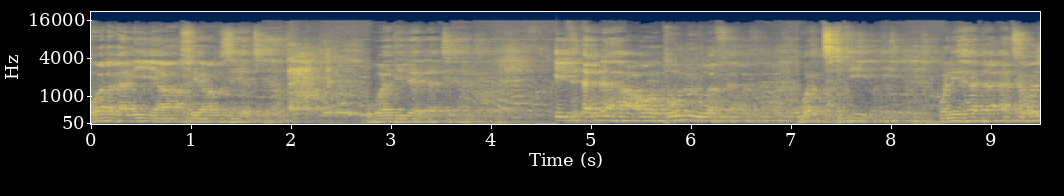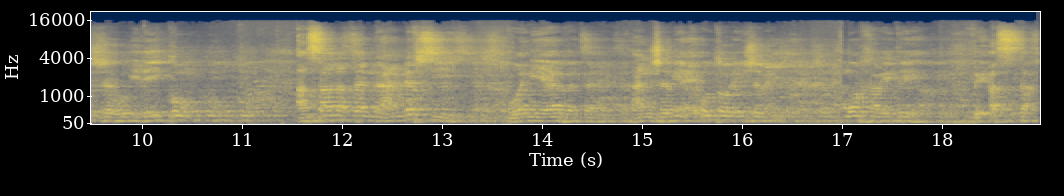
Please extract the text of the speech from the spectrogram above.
والغنية في رمزيتها ودلالتها إذ أنها عرضون الوفاء والتقدير ولهذا أتوجه إليكم أصالة عن نفسي ونيابة عن جميع أطر الجمعية منخرطيها بأصدق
